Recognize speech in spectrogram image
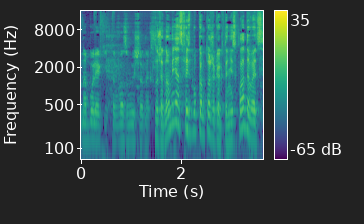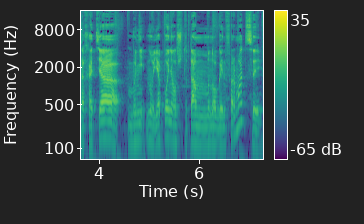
на более каких-то возвышенных. Слушай, ну у меня с Фейсбуком тоже как-то не складывается, хотя мне, ну я понял, что там много информации,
